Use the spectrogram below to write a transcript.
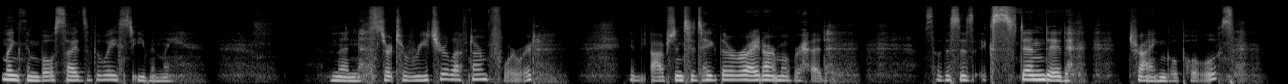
lengthen both sides of the waist evenly. And then start to reach your left arm forward. You have the option to take the right arm overhead. So this is extended triangle pose.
